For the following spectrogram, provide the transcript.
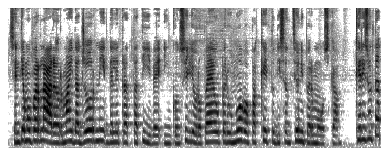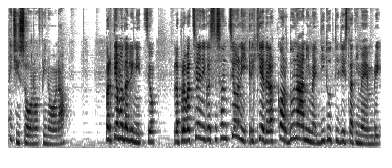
Sentiamo parlare ormai da giorni delle trattative in Consiglio europeo per un nuovo pacchetto di sanzioni per Mosca. Che risultati ci sono finora? Partiamo dall'inizio. L'approvazione di queste sanzioni richiede l'accordo unanime di tutti gli Stati membri,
